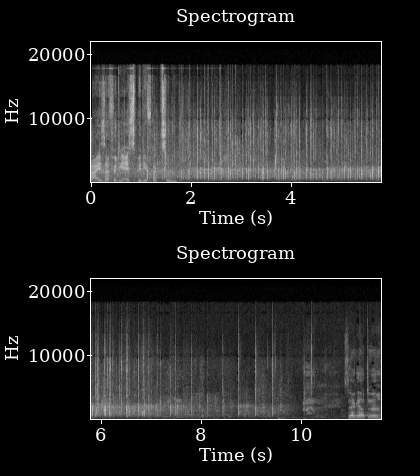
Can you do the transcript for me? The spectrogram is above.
Kaiser für die SPD-Fraktion. Sehr geehrte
